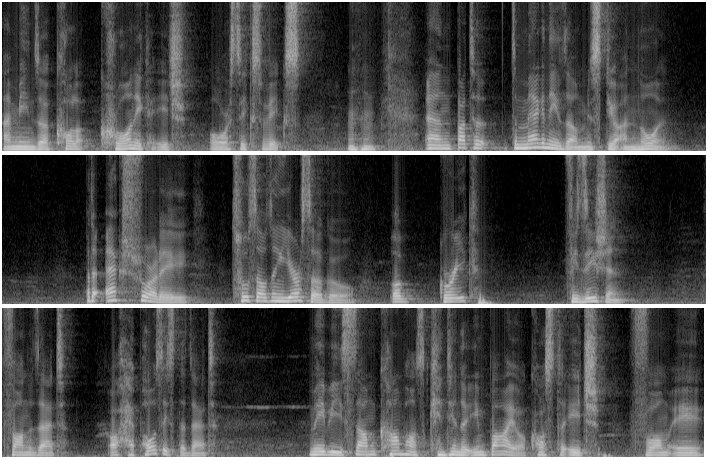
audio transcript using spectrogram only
I mean the chronic itch over six weeks. Mhm. And but uh, the mechanism is still unknown. But actually, 2,000 years ago, a Greek physician found that, or hypothesized that, maybe some compounds contained in bile caused itch from, a,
